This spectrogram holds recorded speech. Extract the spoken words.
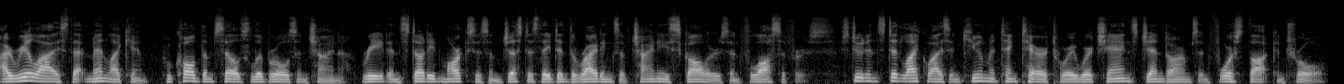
I realized that men like him, who called themselves liberals in China, read and studied Marxism just as they did the writings of Chinese scholars and philosophers. Students did likewise in Kuomintang territory where Chiang's gendarmes enforced thought control.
